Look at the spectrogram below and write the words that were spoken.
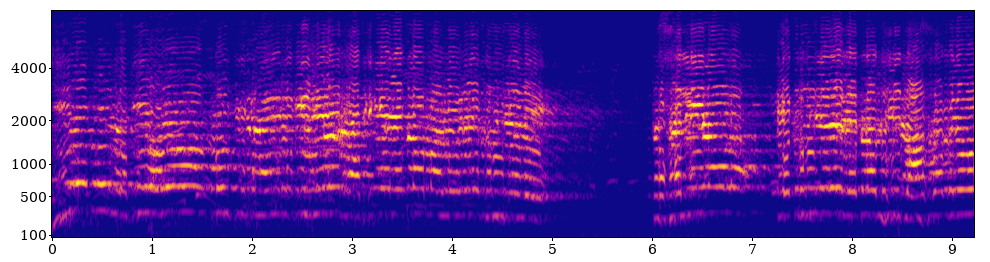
ਜਿਹਦੇ ਕੋਈ ਲੱਗੇ ਹੋਇਆ ਕੋਈ ਚਿਕਨਾਈ ਲੱਗੀ ਹੋਈ ਹੈ ਰੱਜ ਕੇ ਰੇਤਾ ਮੰਨ ਲਓ ਜਿਹੜੇ ਇੱਕ ਦੂਜੇ ਦੇ ਤਸੱਲੀ ਨਾਲ ਇੱਕ ਦੂਜੇ ਦੇ ਰੇਤਾ ਤੁਸੀਂ ਲਾ ਸਕਦੇ ਹੋ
